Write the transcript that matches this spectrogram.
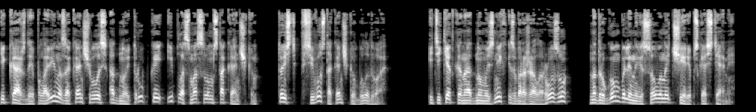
и каждая половина заканчивалась одной трубкой и пластмассовым стаканчиком, то есть всего стаканчиков было два. Этикетка на одном из них изображала розу, на другом были нарисованы череп с костями.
